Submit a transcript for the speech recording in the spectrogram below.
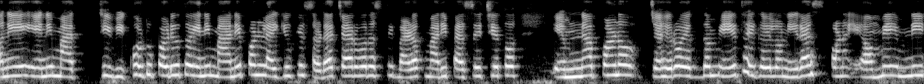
અને એની માથી વિખોટું પડ્યું તો એની માને પણ લાગ્યું કે સાડા ચાર વર્ષથી બાળક મારી પાસે છે તો એમના પણ ચહેરો એકદમ એ થઈ ગયેલો, નિરાશ. પણ અમે એમની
